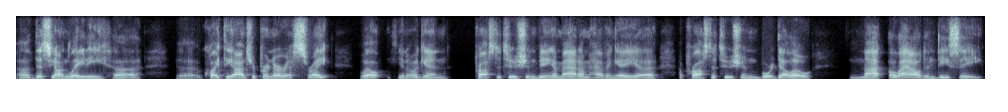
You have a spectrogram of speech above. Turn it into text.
uh, this young lady, uh, uh, quite the entrepreneuress, right? Well, you know, again, prostitution, being a madam, having a uh, a prostitution bordello, not allowed in D.C.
